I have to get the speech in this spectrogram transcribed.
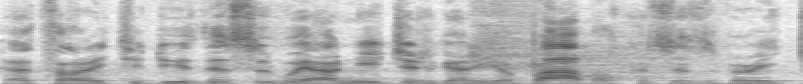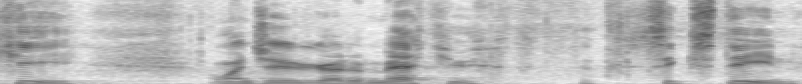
authority to do, this is where I need you to go to your Bible because this is very key. I want you to go to Matthew 16.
